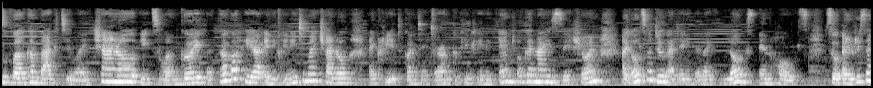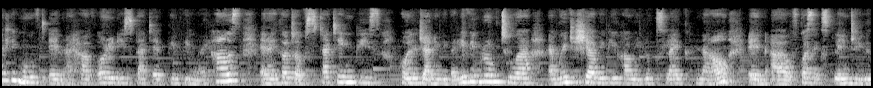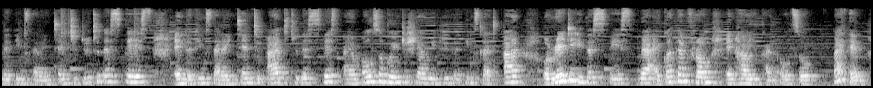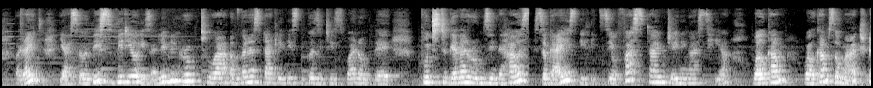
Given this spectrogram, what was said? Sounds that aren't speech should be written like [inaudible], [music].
isso. Welcome back to my channel. It's Wangui Gathogo here and if you're new to my channel I create content around cooking cleaning and organization. I also do a day in the life vlogs and hauls. So I recently moved and I have already started pimping my house and I thought of starting this whole journey with a living room tour. I'm going to share with you how it looks like now and uh, of course explain to you the things that I intend to do to the space and the things that I intend to add to the space. I am also going to share with you the things that are already in the space, where I got them from and how you can also buy them all right yeah so this video is a living room tour. I'm gonna start with this because it is one of the put together rooms in the house. So guys if it's your first time joining us here welcome welcome so much. [laughs]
